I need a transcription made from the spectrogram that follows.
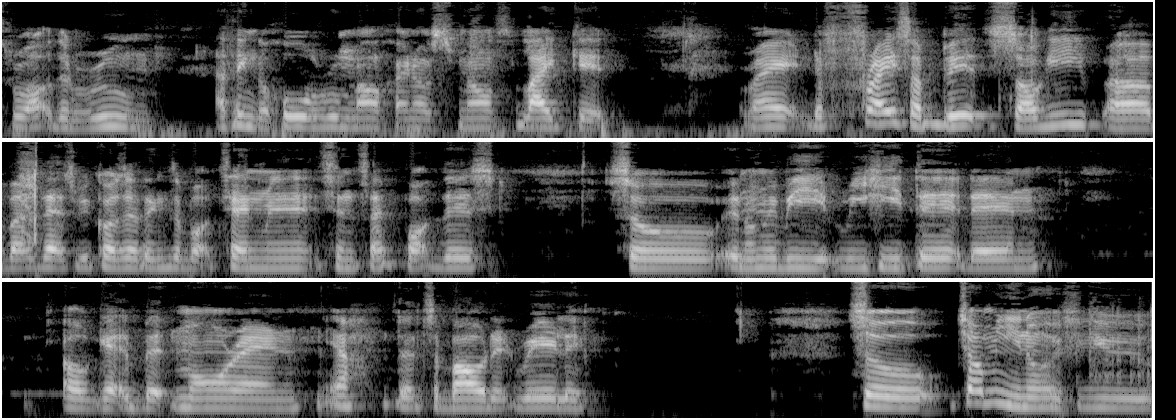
throughout the room. I think the whole room now kind of smells like it. Right, the fries are a bit soggy, uh, but that's because I think it's about 10 minutes since I bought this so you know maybe reheat it then I'll get a bit more and yeah that's about it really. So tell me you know if you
